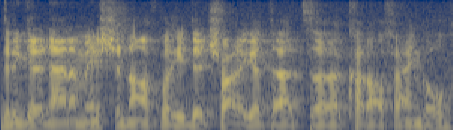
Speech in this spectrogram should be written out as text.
Didn't get an animation off, but he did try to get that uh, cutoff angle.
